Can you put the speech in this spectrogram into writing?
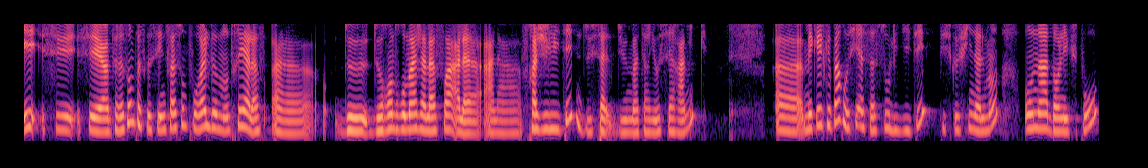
Et c'est intéressant parce que c'est une façon pour elle de montrer, à la, de, rendre hommage à la fois à la, fragilité du, matériau céramique, euh, mais quelque part aussi à sa solidité, puisque finalement, on a dans l'expo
